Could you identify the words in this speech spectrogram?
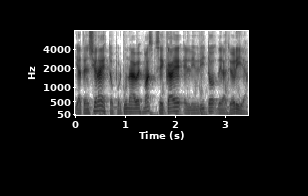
y atención a esto, porque una vez más se cae el librito de la teoría,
